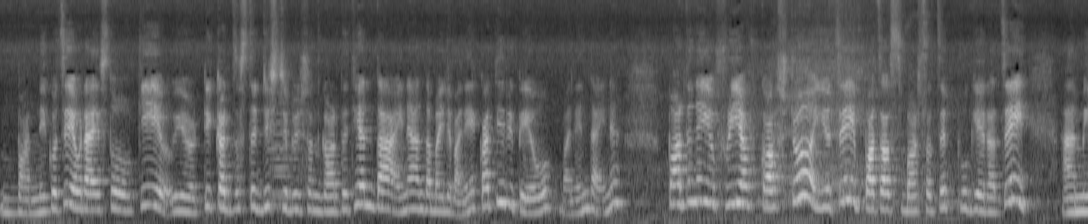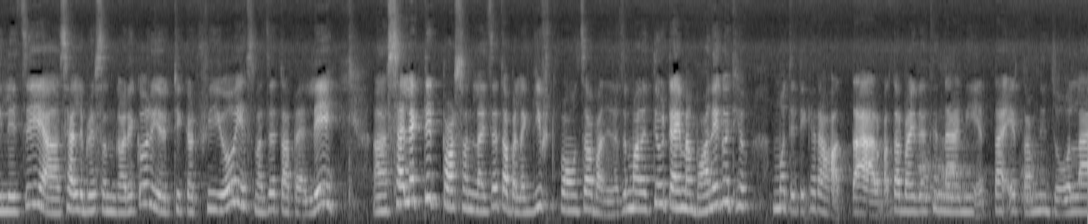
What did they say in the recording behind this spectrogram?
भन्नेको चाहिँ एउटा यस्तो के उयो टिकट जस्तै डिस्ट्रिब्युसन गर्दै थियो नि त होइन? अन्त मैले भने कति रुपियाँ हो? भने नि त होइन? पर्दैन यो फ्री अफ कस्ट हो यो चाहिँ पचास वर्ष चाहिँ पुगेर चाहिँ हामीले चाहिँ सेलिब्रेसन गरेको यो टिकट फ्री हो। यसमा चाहिँ तपाईँहरूले सेलेक्टेड पर्सनलाई चाहिँ तपाईँलाई गिफ्ट पाउँछ भनेर चाहिँ मलाई त्यो टाइममा भनेको थियो। म त्यतिखेर हतार हतार बाहिर थिएँ नानी यता यता पनि झोला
